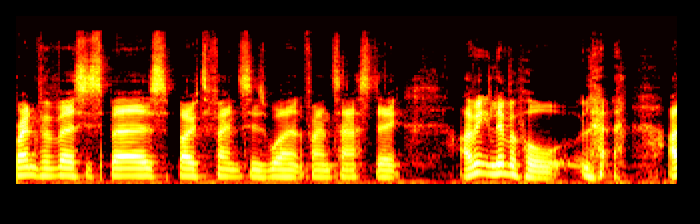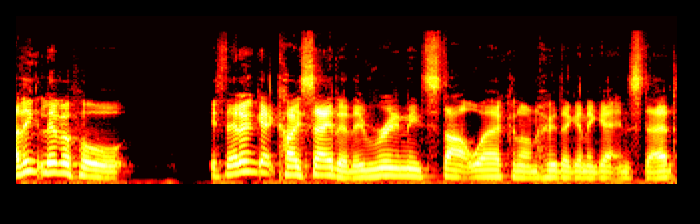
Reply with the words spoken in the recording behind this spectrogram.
Brentford versus Spurs, both defences weren't fantastic. I think Liverpool, I think Liverpool, if they don't get Caicedo, they really need to start working on who they're going to get instead.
